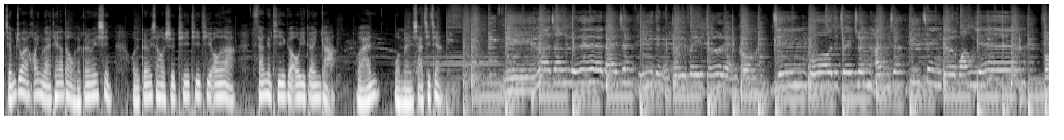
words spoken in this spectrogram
节目之外，欢迎来添加到我的个人微信，我的个人微信号是 t t t o n r，，三个 t 一个 o 一个 n 嘎。晚安，我们下期见。的嘴唇含着一千个谎言。风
